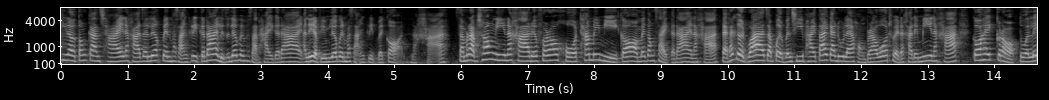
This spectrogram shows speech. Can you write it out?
ที่เราต้องการใช้นะคะ จะเลือกเป็นภาษาอังกฤษก็ได้ หรือจะเลือกเป็นภาษาไทยก็ได้ อันนี้เดี๋ยวฟิล์มเลือกเป็นภาษาอังกฤษไว้ก่อนนะคะสำหรับช่องนี้นะคะ referral code ถ้าไม่มีก็ไม่ต้องใส่ก็ได้นะคะ แต่ถ้าเกิดว่าจะเปิดบัญชีภายใต้การดูแลของ Bravo Trade Academy นะคะ ก็ให้กรอกตัวเล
